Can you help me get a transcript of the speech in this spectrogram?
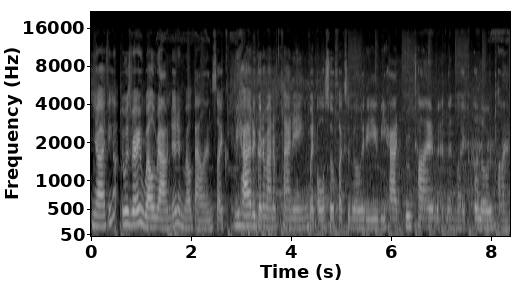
Yeah, I think it was very well rounded and well balanced. Like, we had a good amount of planning, but also flexibility. We had group time and then like alone time,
